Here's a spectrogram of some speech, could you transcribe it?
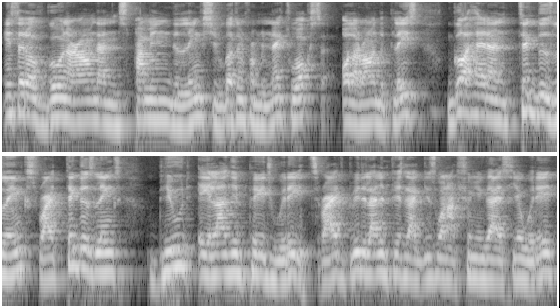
instead of going around and spamming the links you've gotten from the networks all around the place, go ahead and take those links, right? Take those links, build a landing page with it, right? Build a landing page like this one I'm showing you guys here with it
